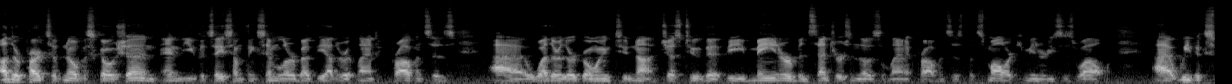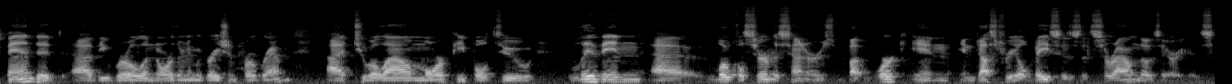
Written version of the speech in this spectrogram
other parts of Nova Scotia, and, and you could say something similar about the other Atlantic provinces, uh, whether they're going to not just to the, the main urban centers in those Atlantic provinces, but smaller communities as well. Uh, we've expanded uh, the rural and northern immigration program uh, to allow more people to live in uh, local service centers but work in industrial bases that surround those areas.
